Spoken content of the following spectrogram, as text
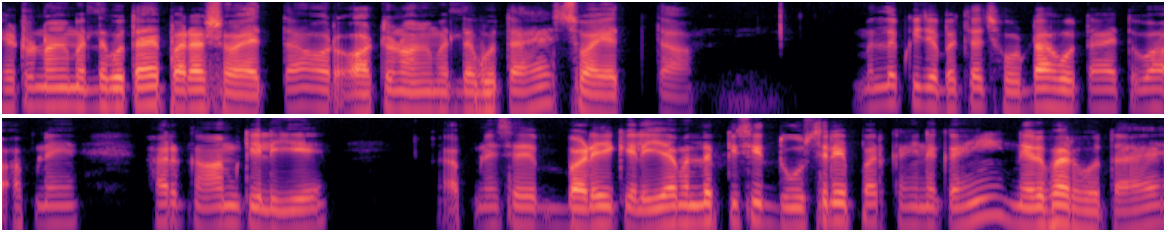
हेट्रोनॉमी मतलब होता है परास्वायत्ता और ऑटोनॉमी मतलब होता है स्वायत्ता मतलब कि जब बच्चा छोटा होता है तो वह अपने हर काम के लिए, अपने से बड़े के लिए या मतलब किसी दूसरे पर कहीं ना कहीं निर्भर होता है।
